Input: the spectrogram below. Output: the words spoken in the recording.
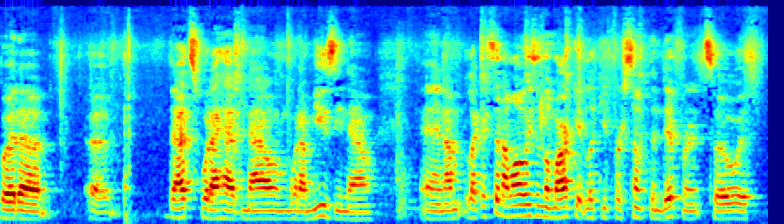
But uh, uh, that's what I have now and what I'm using now. And I'm like I said, I'm always in the market looking for something different. So if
